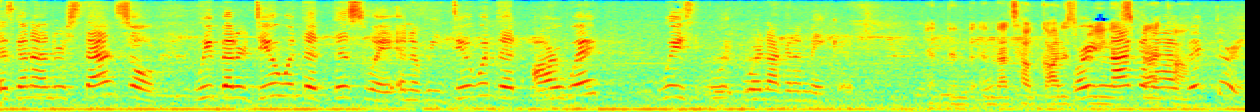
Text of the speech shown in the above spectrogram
is going to understand. So we better deal with it this way. And if we deal with it our way, we, we we're not going to make it. And, and, and that's how God is We're bringing us not going to back. have huh? victory.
